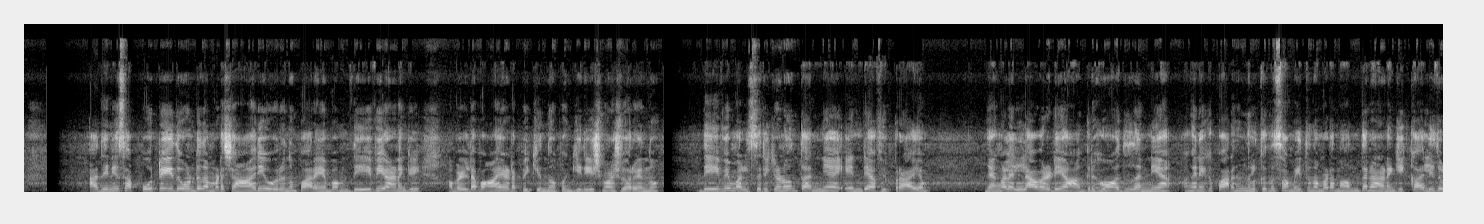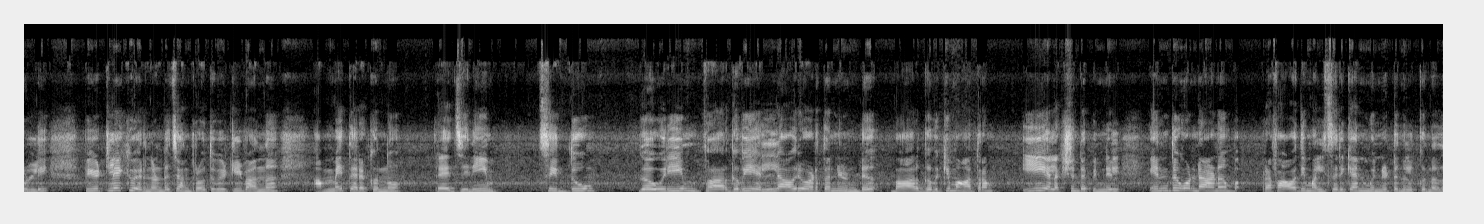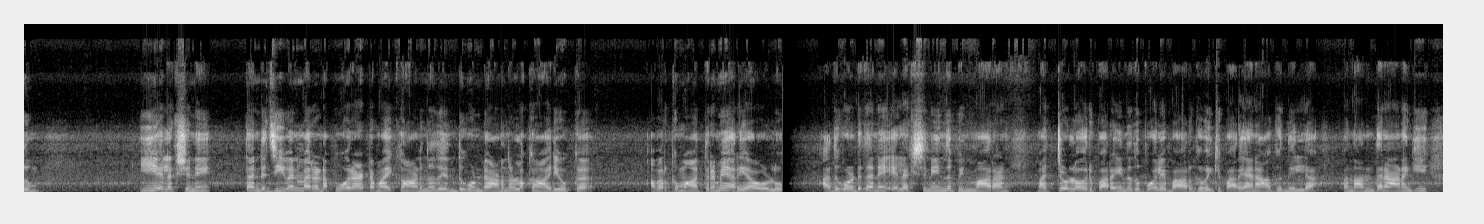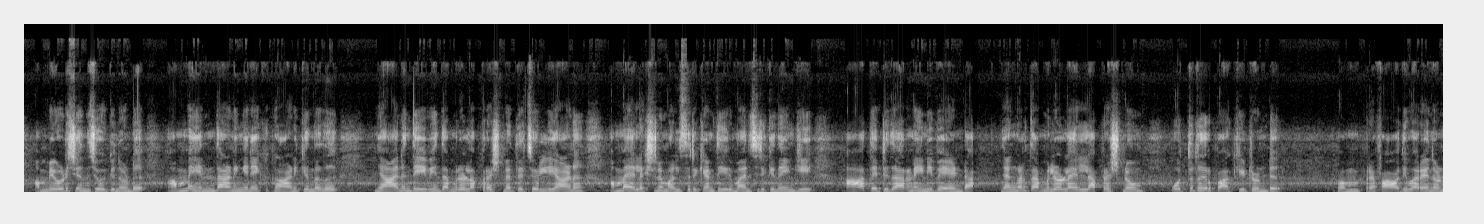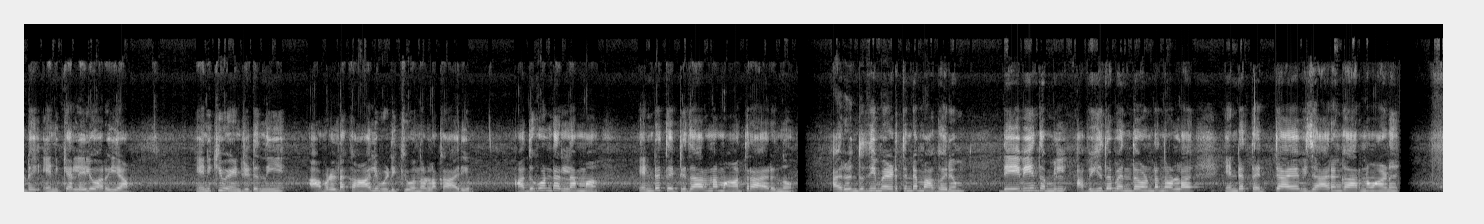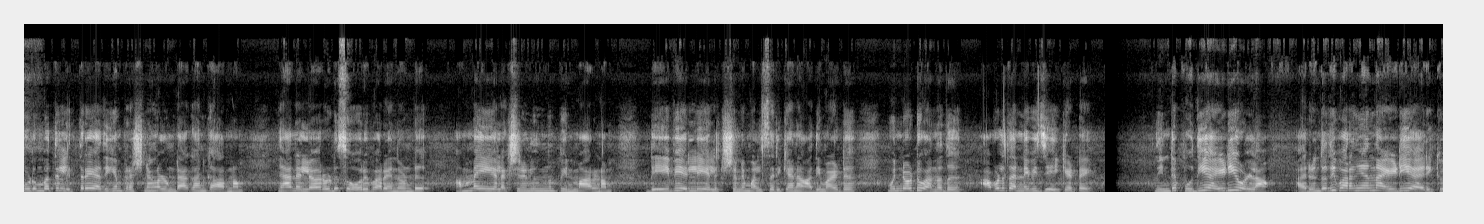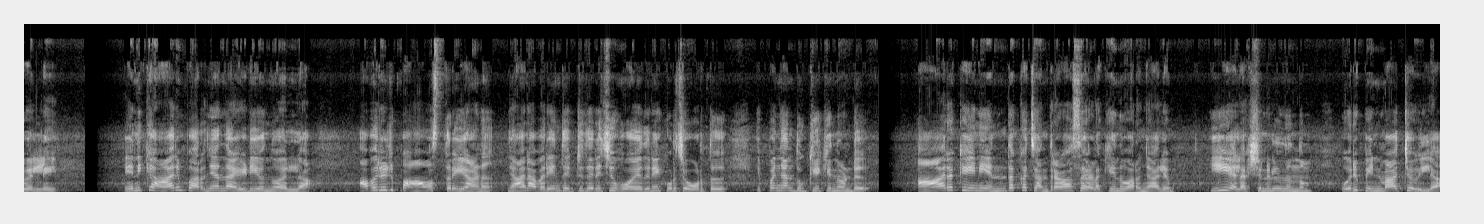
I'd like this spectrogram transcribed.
അതിനെ സപ്പോർട്ട് ചെയ്തുകൊണ്ട് നമ്മുടെ ശാരി ഓരോന്നും പറയുമ്പം ദേവിയാണെങ്കിൽ അവളുടെ വായടപ്പിക്കുന്നു അപ്പം ഗിരീഷ് മാഷ് പറയുന്നു ദേവി മത്സരിക്കണമെന്ന് തന്നെയാണ് എന്റെ അഭിപ്രായം. ഞങ്ങൾ എല്ലാവരുടെയും ആഗ്രഹവും അത് തന്നെയാണ് അങ്ങനെയൊക്കെ പറഞ്ഞു നിൽക്കുന്ന സമയത്ത് നമ്മുടെ നന്ദനാണെങ്കിൽ കലിതുള്ളി വീട്ടിലേക്ക് വരുന്നുണ്ട്. ചന്ദ്രോത്ത് വീട്ടിൽ വന്ന് അമ്മയെ തിരക്കുന്നു. രജനിയും സിദ്ധുവും ഗൗരിയും ഭാർഗവിയും എല്ലാവരും അവിടെ തന്നെ ഉണ്ട്. ഭാർഗവിക്ക് മാത്രം ഈ ഇലക്ഷന്റെ പിന്നിൽ എന്തുകൊണ്ടാണ് പ്രഭാവതി മത്സരിക്കാൻ മുന്നിട്ട് നിൽക്കുന്നതും? ഈ ഇലക്ഷനെ തന്റെ ജീവൻ മരണ പോരാട്ടമായി കാണുന്നത് എന്തുകൊണ്ടാണെന്നുള്ള കാര്യമൊക്കെ അവർക്ക് മാത്രമേ അറിയാവുള്ളൂ. അതുകൊണ്ട് തന്നെ ഇലക്ഷനിൽ നിന്ന് പിന്മാറാൻ മറ്റുള്ളവർ പറയുന്നത് പോലെ ഭാർഗവയ്ക്ക് പറയാനാകുന്നില്ല. അപ്പം നന്ദനാണെങ്കിൽ അമ്മയോട് ചെന്ന് ചോദിക്കുന്നുണ്ട് അമ്മ എന്താണ് ഇങ്ങനെയൊക്കെ കാണിക്കുന്നത്? ഞാനും ദേവിയും തമ്മിലുള്ള പ്രശ്നത്തെ ചൊല്ലിയാണ് അമ്മ ഇലക്ഷന് മത്സരിക്കാൻ തീരുമാനിച്ചിരിക്കുന്നതെങ്കിൽ ആ തെറ്റിദ്ധാരണ ഇനി വേണ്ട. ഞങ്ങൾ തമ്മിലുള്ള എല്ലാ പ്രശ്നവും ഒത്തുതീർപ്പാക്കിയിട്ടുണ്ട്. അപ്പം പ്രഭാവതി പറയുന്നുണ്ട് എനിക്കല്ലേലും അറിയാം. എനിക്ക് വേണ്ടിയിട്ട് നീ അവളുടെ കാൽ പിടിക്കുമെന്നുള്ള കാര്യം. അതുകൊണ്ടല്ലമ്മ എന്റെ തെറ്റിദ്ധാരണ മാത്രമായിരുന്നു. അരുന്ധതി മേഡത്തിന്റെ മകനും ദേവിയും തമ്മിൽ അവിഹിത ബന്ധമുണ്ടെന്നുള്ള എന്റെ തെറ്റായ വിചാരം കാരണമാണ് കുടുംബത്തിൽ ഇത്രയധികം പ്രശ്നങ്ങൾ ഉണ്ടാകാൻ കാരണം ഞാൻ എല്ലാവരോടും സോറി പറയുന്നുണ്ട്. അമ്മ ഈ ഇലക്ഷനിൽ നിന്നും പിന്മാറണം. ദേവിയല്ലേ ഇലക്ഷന് മത്സരിക്കാൻ ആദ്യമായിട്ട് മുന്നോട്ട് വന്നത്. അവൾ തന്നെ വിജയിക്കട്ടെ. നിന്റെ പുതിയ ഐഡിയ ഉള്ള അരുന്ധതി പറഞ്ഞു തന്ന ഐഡിയ ആയിരിക്കുമല്ലേ? എനിക്ക് ആരും പറഞ്ഞു തന്ന ഐഡിയ ഒന്നും അല്ല. അവരൊരു പാവ സ്ത്രീയാണ് ഞാൻ അവരെയും തെറ്റിദ്ധരിച്ചു പോയതിനെക്കുറിച്ച് ഓർത്ത് ഇപ്പം ഞാൻ ദുഃഖിക്കുന്നുണ്ട്. ആരൊക്കെ ഇനി എന്തൊക്കെ ചന്ദ്രഹാസം ഇളക്കിയെന്ന് പറഞ്ഞാലും ഈ ഇലക്ഷനിൽ നിന്നും ഒരു പിന്മാറ്റവും ഇല്ല.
